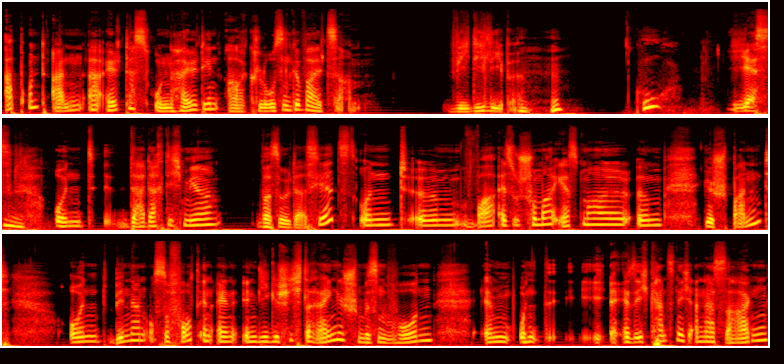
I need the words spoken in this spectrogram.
Ab und an ereilt das Unheil den Arglosen gewaltsam. Wie die Liebe. Mhm. Huh. Yes. Mhm. Und da dachte ich mir, was soll das jetzt? Und ähm, war also schon mal erstmal ähm, gespannt und bin dann auch sofort in, ein, in die Geschichte reingeschmissen worden. Ähm, und also ich kann es nicht anders sagen.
